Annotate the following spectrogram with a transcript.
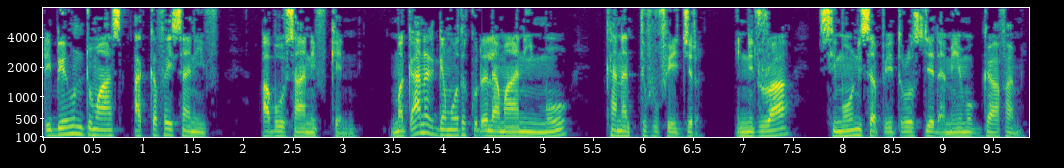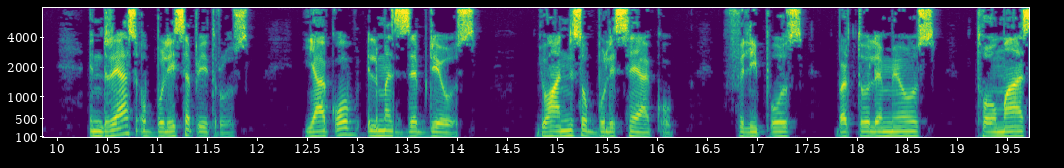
dhibee hundumaas akka fayyisaniif aboo isaaniif kenne. Maqaan ergamoota kudha lamaanii immoo kanatti fufee jira. Inni duraa Simoon isa Phexros jedhamee moggaafame. Indiriyaas obboleessa Phexros, Yaaqoob ilma Zebdewoos, Yohaannis obboleessa Yaaqoob, Filiiphoos, Bartolomewoos, Toomaas,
